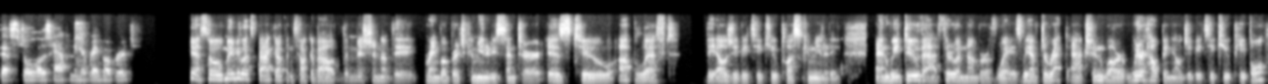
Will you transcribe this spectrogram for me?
that still is happening at Rainbow Bridge? Yeah, so maybe let's back up and talk about the mission of the Rainbow Bridge Community Center is to uplift the LGBTQ plus community. And we do that through a number of ways. We have direct action where we're helping LGBTQ people.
